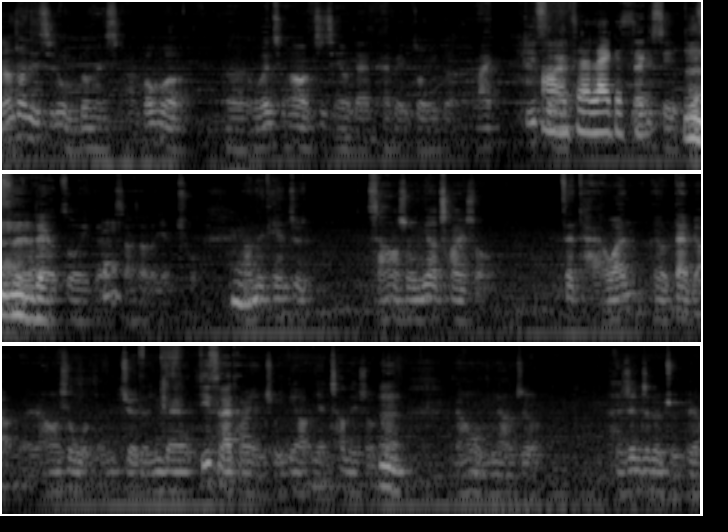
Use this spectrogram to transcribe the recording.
张专辑其实我们都很喜欢，包括呃，我跟秦昊之前有在台北做一个来第一次来啊，在 Legacy，Legacy 第一次嗯对。还有做一个小小的演出，嗯。然后那天就是想好说一定要唱一首在台湾很有代表的，然后是我们觉得应该第一次来台湾演出一定要演唱的一首歌，嗯。然后我们俩就很认真的准备了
